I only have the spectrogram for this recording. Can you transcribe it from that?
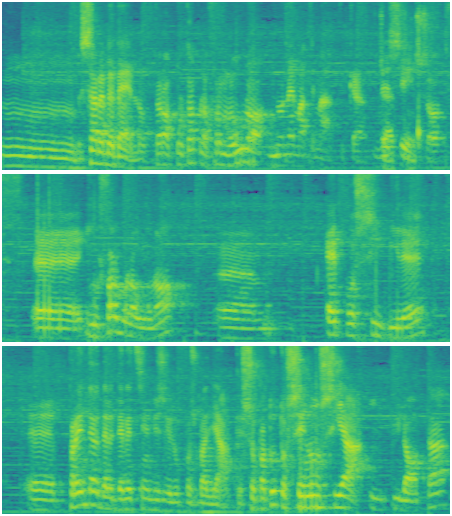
mm, sarebbe bello, però purtroppo la Formula 1 non è matematica, certo. nel senso, eh, in Formula 1 eh, è possibile eh, prendere delle direzioni di sviluppo sbagliate, soprattutto se non si ha il pilota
